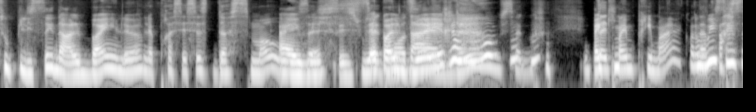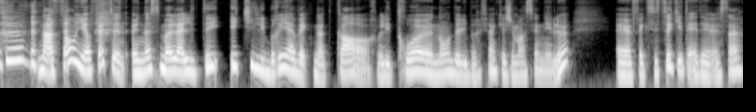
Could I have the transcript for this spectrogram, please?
tout plisser dans le bain. Là. Le processus d'osmose. Oui, je voulais pas le dire. Peut-être même primaire qu'on a Oui, c'est ça. Dans le fond, ils ont fait une, une osmolalité équilibrée avec notre corps. Les trois noms de lubrifiants que j'ai mentionnés là. Euh, fait que c'est ça qui est intéressant.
